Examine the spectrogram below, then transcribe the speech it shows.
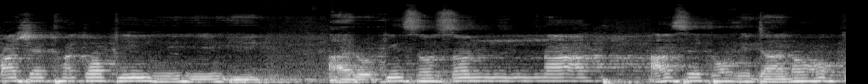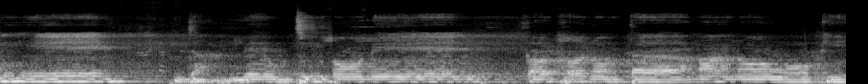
পাশে থাকো কি? আরও কিছু সন্না আছে তুমি জানো কি? জানলেও জীবনে কখনো তা মানো কি?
